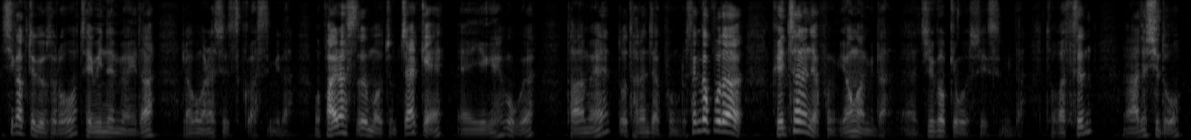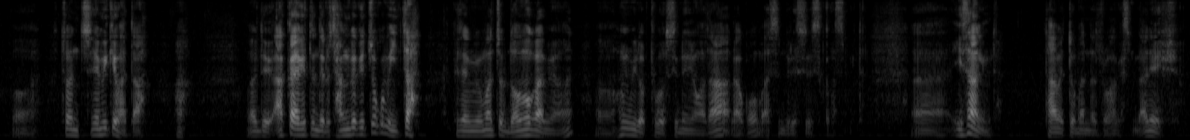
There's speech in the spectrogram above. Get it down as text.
시각적 요소로 재밌는 면이다라고 말할 수 있을 것 같습니다. 뭐 바이러스 뭐 좀 짧게 예, 얘기해 보고요. 다음에 또 다른 작품으로 생각보다 괜찮은 작품 영화입니다. 예, 즐겁게 볼 수 있습니다. 저 같은 아저씨도 어, 전 재밌게 봤다. 아까 얘기했던 대로 장벽이 조금 있다. 그 장면만 좀 넘어가면 어, 흥미롭게 볼 수 있는 영화다라고 말씀드릴 수 있을 것 같습니다. 어, 이상입니다. 다음에 또 만나도록 하겠습니다. 안녕히 계십시오.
